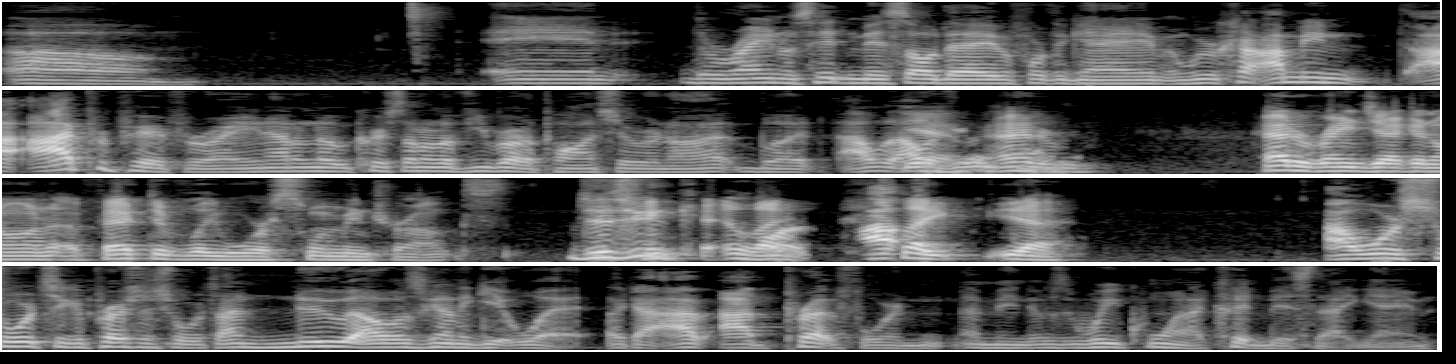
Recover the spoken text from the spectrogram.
Um, and the rain was hit and miss all day before the game, and we were. Kind I mean, I, I prepared for rain. I don't know, Chris. I don't know if you brought a poncho or not, but I, was- I Yeah, was. I had, for a. I had a rain jacket on. Effectively wore swimming trunks. Did you? like, like yeah. I wore shorts and compression shorts. I knew I was going to get wet. Like I, I prepped for it. I mean, it was week one. I couldn't miss that game.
